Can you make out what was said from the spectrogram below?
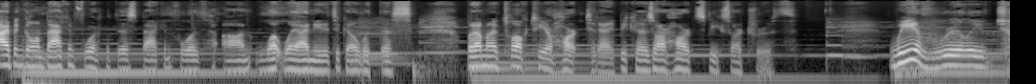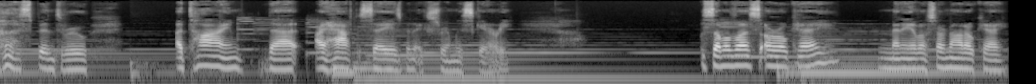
I've been going back and forth with this, back and forth on what way I needed to go with this. But I'm going to talk to your heart today because our heart speaks our truth. We have really just been through a time that I have to say has been extremely scary. Some of us are okay, many of us are not okay.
